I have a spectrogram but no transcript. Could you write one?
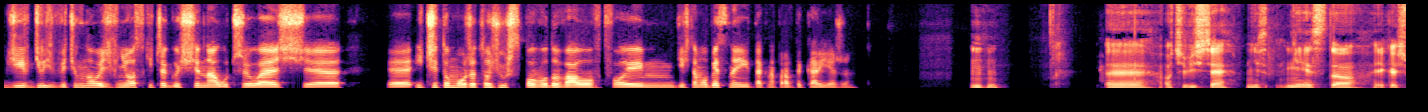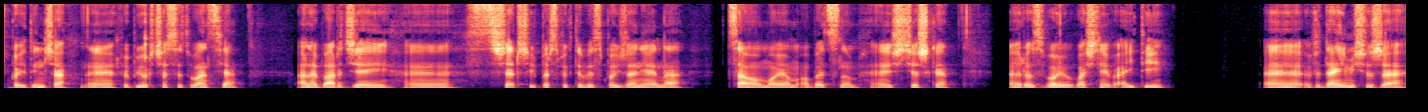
gdzie, wyciągnąłeś wnioski, czegoś się nauczyłeś e, i czy to może coś już spowodowało w twoim gdzieś tam obecnej tak naprawdę karierze? Mhm. E, oczywiście nie, nie, jest to jakaś pojedyncza, e, wybiórcza sytuacja, ale bardziej e, z szerszej perspektywy spojrzenie na całą moją obecną e, ścieżkę rozwoju właśnie w IT. E, wydaje mi się, że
